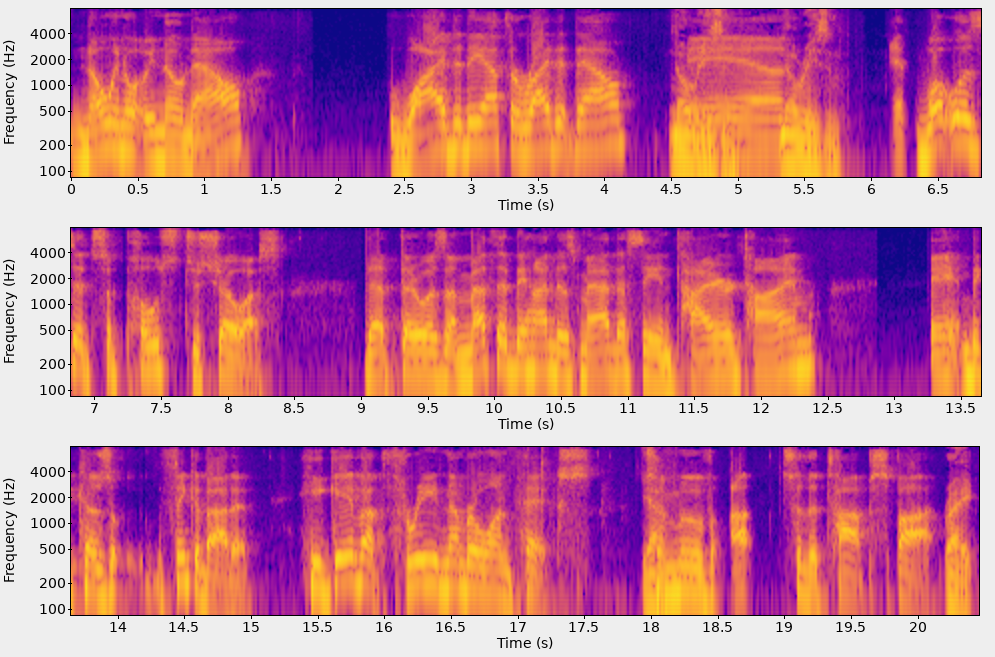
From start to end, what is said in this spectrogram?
knowing what we know now why did he have to write it down? No reason. No reason. And what was it supposed to show us? That there was a method behind his madness the entire time? And because think about it, he gave up three number one picks Yeah. to move up to the top spot. Right.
